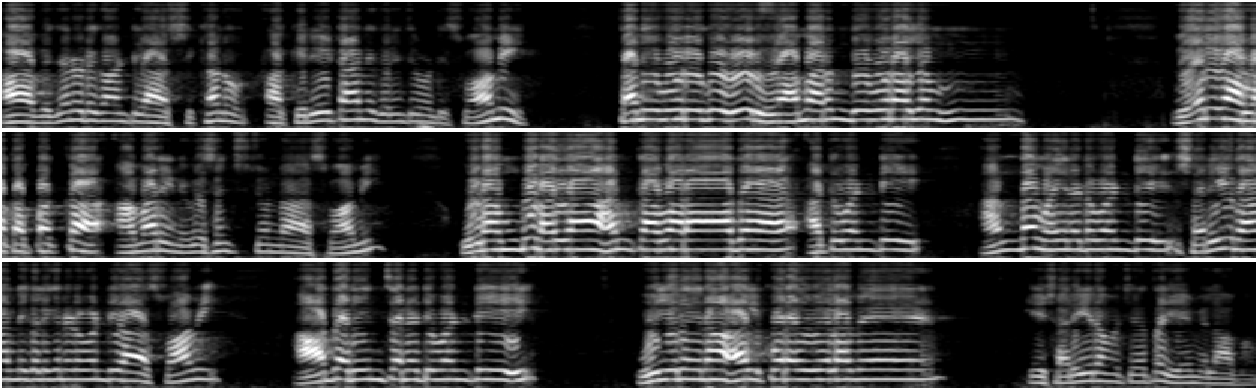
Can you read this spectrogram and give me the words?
ఆ విజనుడిగాంటి ఆ శిఖను ఆ కిరీటాన్ని ధరించినటువంటి స్వామి తని ఊరుగు ఊరు అమరంది ఉరయం. వేరుగా ఒక పక్క అమరి నివసించుచున్న ఆ స్వామి ఉడంబుడయాన్ కవరాద అటువంటి అందమైనటువంటి శరీరాన్ని కలిగినటువంటి ఆ స్వామి ఆదరించినటువంటి ఉయిరైన ఆల్కొరవిలమే ఈ శరీరం చేత ఏమి లాభం?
